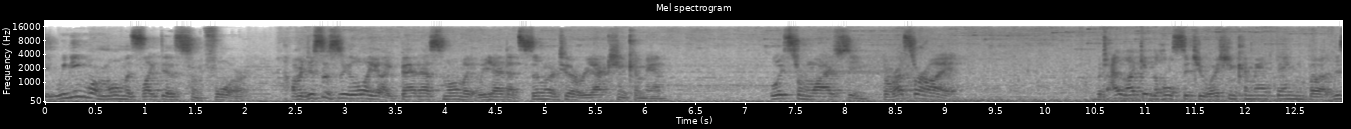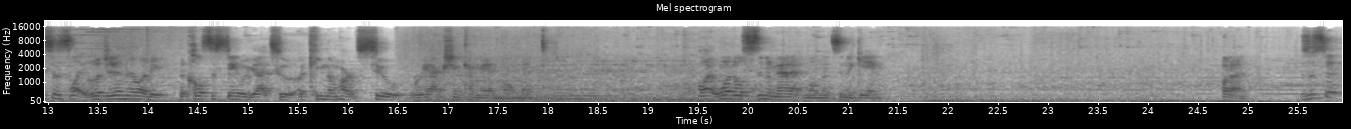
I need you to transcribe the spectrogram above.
See, we need more moments like this from four. I mean, this is the only like badass moment we had that's similar to a reaction command. At least from what I've seen. The rest are alright. Which I like it, the whole situation command thing, but this is like legitimately the closest thing we got to a Kingdom Hearts 2 reaction command moment. Like one of those cinematic moments in the game. Hold on. Is this it?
